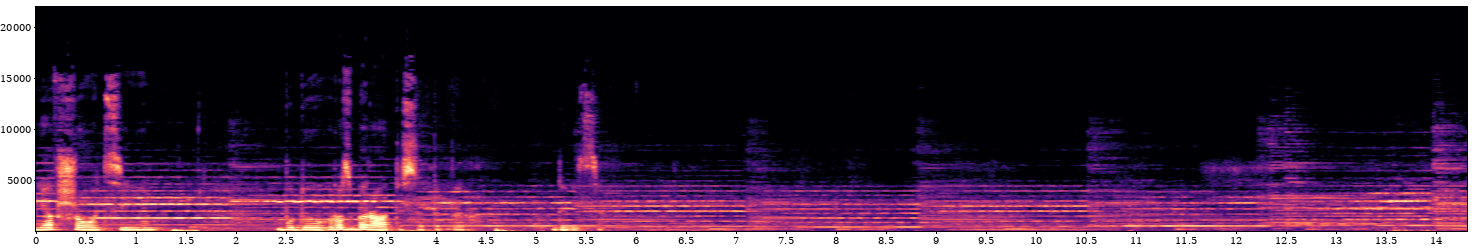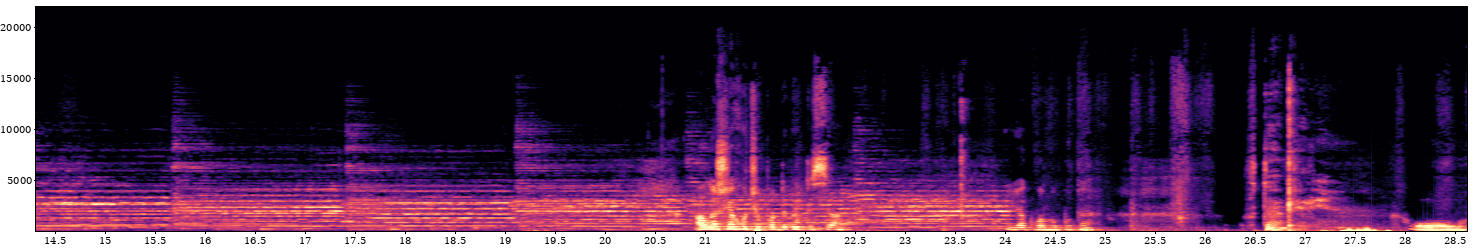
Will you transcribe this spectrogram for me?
Я в шоці. Буду розбиратися тепер. Дивіться. Але ж я хочу подивитися, як воно буде в темряві. О,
